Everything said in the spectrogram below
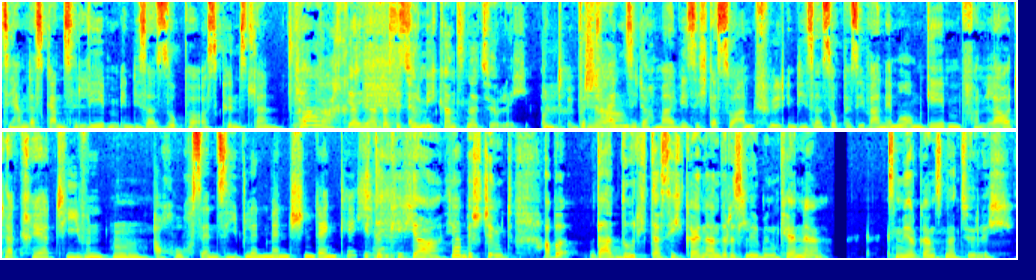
Sie haben das ganze Leben in dieser Suppe aus Künstlern verbracht. Ja, ja, ja, das ist für Ähm, mich ganz natürlich. Und beschreiben Ja. Sie doch mal, wie sich das so anfühlt in dieser Suppe. Sie waren immer umgeben von lauter kreativen, Hm. auch hochsensiblen Menschen, denke ich. Ich denke, ja, ja, bestimmt. Aber dadurch, dass ich kein anderes Leben kenne, ist mir ganz natürlich.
